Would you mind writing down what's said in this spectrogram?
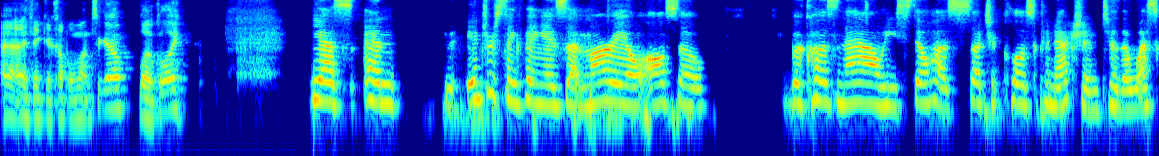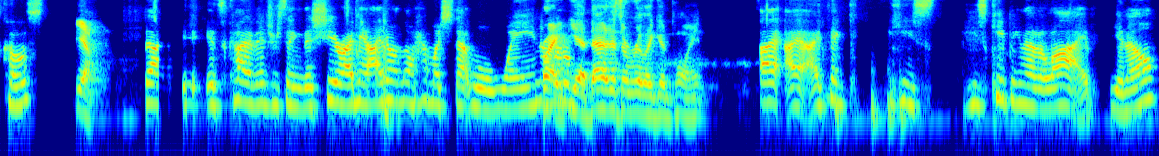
I think a couple months ago locally. Yes, and interesting thing is that Mario also, because now he still has such a close connection to the West Coast. Yeah. That it's kind of interesting this year. I mean, I don't know how much that will wane. Right. Yeah, that is a really good point. I, I I think he's he's keeping that alive. You know,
